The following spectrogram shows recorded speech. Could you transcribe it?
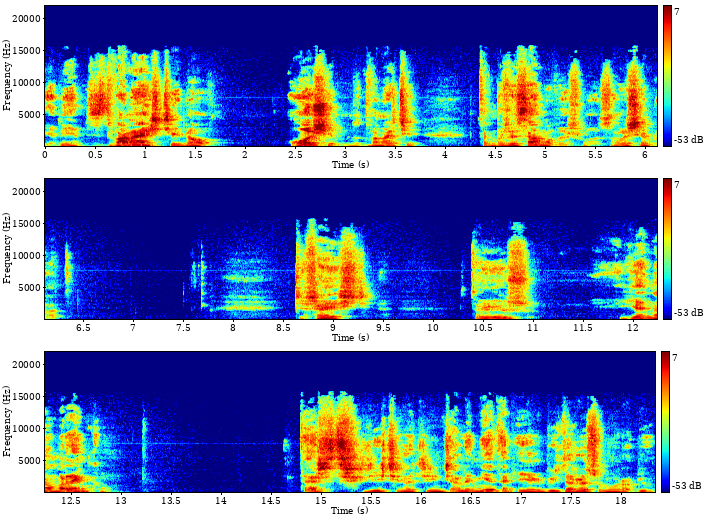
ja wiem, z 12, no 8, no 12, to może samo wyszło, z 8 lat, czy 6, to już jedną ręką, też 30 na 9, ale nie takie jakbyś dorosłemu robił,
